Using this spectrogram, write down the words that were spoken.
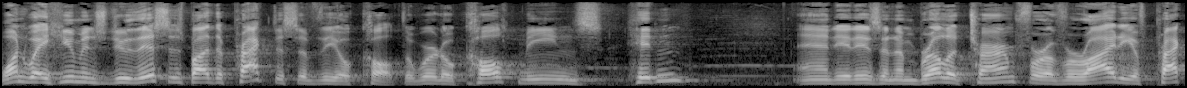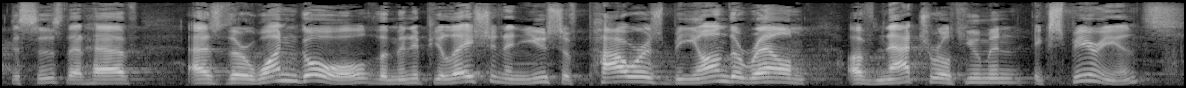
one way humans do this is by the practice of the occult. The word occult means hidden, and it is an umbrella term for a variety of practices that have as their one goal the manipulation and use of powers beyond the realm of natural human experience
